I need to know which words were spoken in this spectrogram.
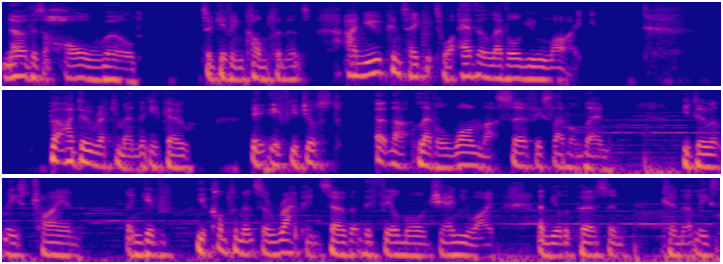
No, there's a whole world to giving compliments, and you can take it to whatever level you like. But I do recommend that you go, if you're just at that level one, that surface level, then you do at least try and, and give your compliments a wrapping so that they feel more genuine and the other person can at least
